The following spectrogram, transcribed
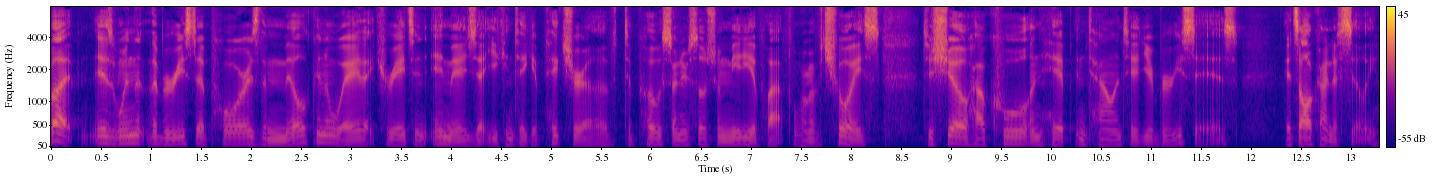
but is when the barista pours the milk in a way that creates an image that you can take a picture of to post on your social media platform of choice to show how cool and hip and talented your barista is. It's all kind of silly.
